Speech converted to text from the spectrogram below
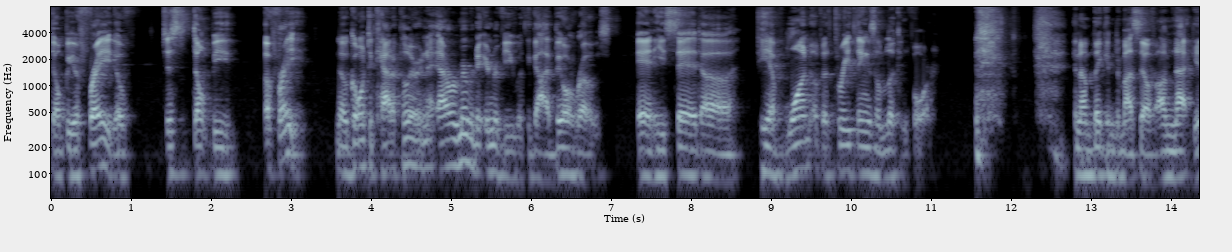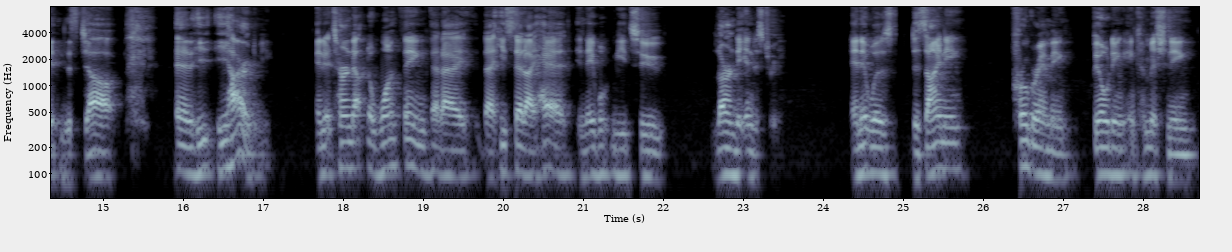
Don't be afraid of just don't be afraid. You know, going to Caterpillar, and I remember the interview with the guy, Bill Rose, and he said uh, he had one of the three things I'm looking for. And I'm thinking to myself, I'm not getting this job. And he he hired me. And it turned out the one thing that I that he said I had enabled me to learn the industry. And it was designing, programming, building, and commissioning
